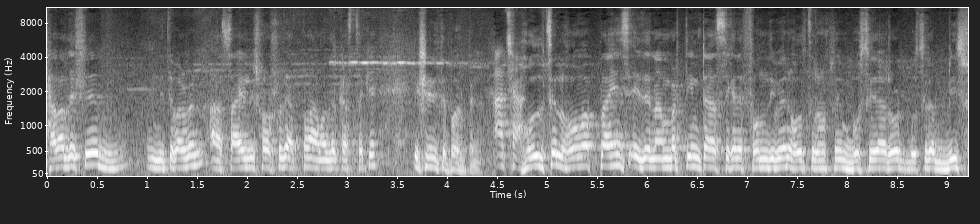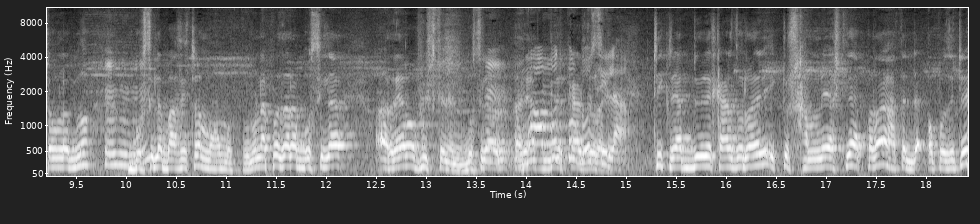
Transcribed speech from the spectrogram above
সারা দেশে নিতে পারবেন আর চাইলে সরাসরি আপনারা আমাদের কাছ থেকে এসে নিতে পারবেন। আচ্ছা। হোলসেল হোম অ্যাপ্লায়েন্স এই যে নাম্বার তিনটা আছে এখানে ফোন দিবেন wholesale home Basila road Basila bridge সংলগ্ন বসিলা বাস স্ট্যান্ড মোহাম্মদপুর। মানে আপনারা যারা বসিলা র্যাব অফিস চেনেন বসিলা বসিলা। ঠিক র্যাব দুয়ের কার্যালয়ের একটু সামনে আসলে আপনারা হাতের অপোজিটে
